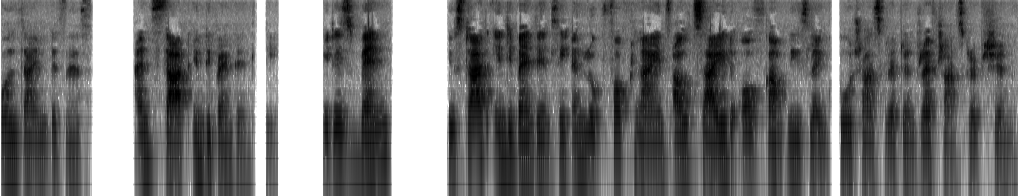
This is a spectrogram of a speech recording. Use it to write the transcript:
full time business and start independently. It is when you start independently and look for clients outside of companies like Go Transcript and Rev Transcription,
